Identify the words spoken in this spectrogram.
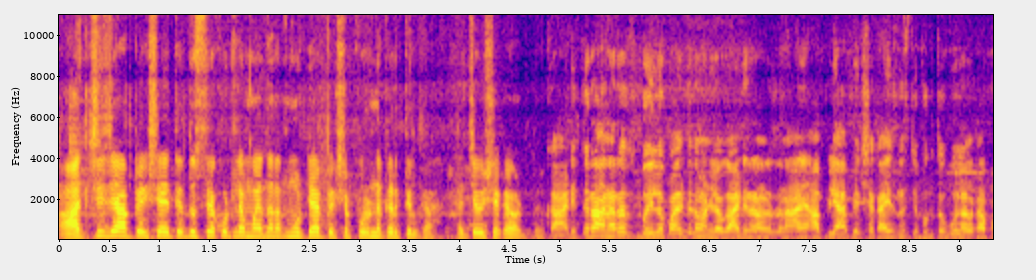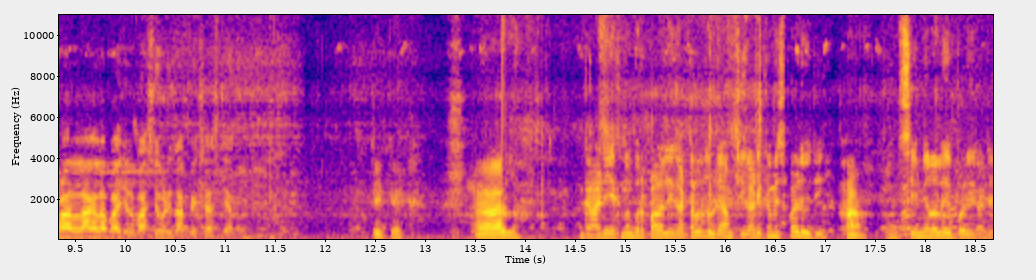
आजची जी अपेक्षा आहे ते दुसऱ्या कुठल्या मैदानात मोठी अपेक्षा पूर्ण करतील का? ह्याच्याविषयी काय वाटतं? गाडी तर राहणारच. बैल पळते तर म्हणल्यावर गाडी राहणारच. आणि आपली अपेक्षा काहीच नसते. फक्त गुलाल का पळायला लागला पाहिजे. बस एवढीच अपेक्षा असते. आपली ठीक आहे. अं, गाडी एक नंबर पळाली गटाला थोडी आमची गाडी कमीच पळली होती. हां. सेमीला लई पळली गाडी.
